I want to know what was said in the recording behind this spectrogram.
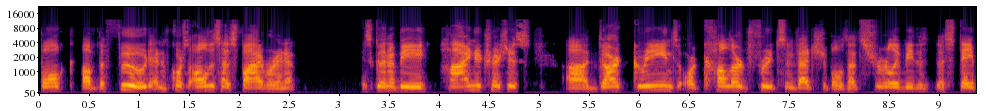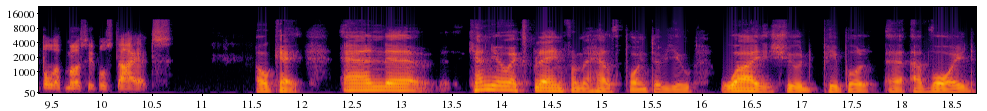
bulk of the food, and of course, all this has fiber in it. It's going to be high nutritious uh, dark greens or colored fruits and vegetables. That should really be the, the staple of most people's diets. Okay. And uh, can you explain from a health point of view why should people uh, avoid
